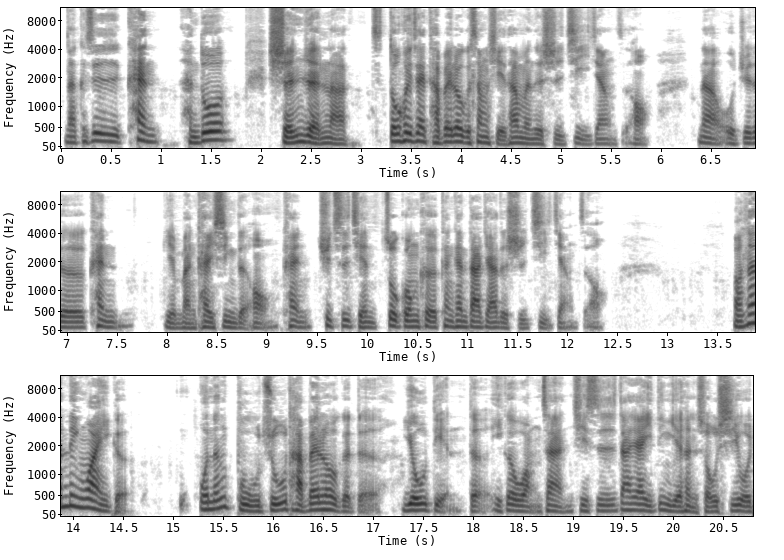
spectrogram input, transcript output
那可是看很多神人啦、都会在 Tablog 上写他们的实际这样子哦。那我觉得看。也蛮开心的哦，看去之前做功课，看看大家的实际这样子哦。啊、那另外一个我能补足 Tabelog 的优点的一个网站，其实大家一定也很熟悉。我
